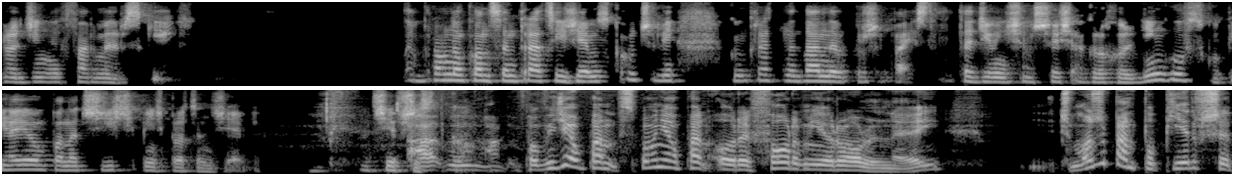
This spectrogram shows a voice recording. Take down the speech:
rodzinnych, farmerskich. Ogromną koncentrację ziemską, czyli konkretne dane, proszę Państwa, te 96 agroholdingów skupiają ponad 35% ziemi. A, powiedział pan, wspomniał pan o reformie rolnej. Czy może pan po pierwsze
